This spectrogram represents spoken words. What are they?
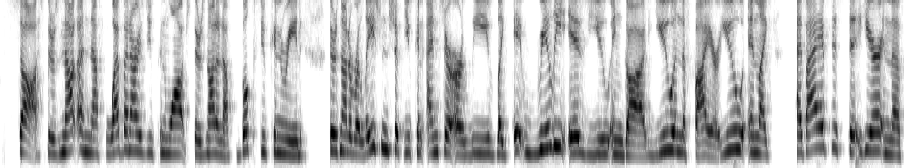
sauce. There's not enough webinars you can watch. There's not enough books you can read. There's not a relationship you can enter or leave. Like it really is you and God, you and the fire, you and like if I have to sit here in the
